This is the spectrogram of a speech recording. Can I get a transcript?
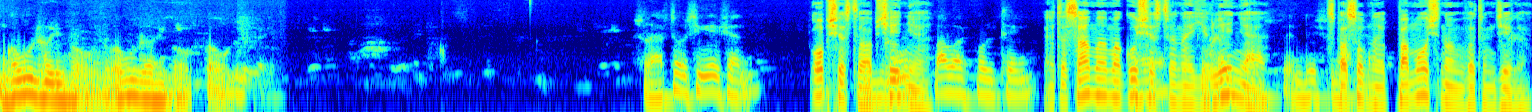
Гаур Хари Гаур, Гаур Хари Гаур, Гаур. Общество, общение — это самое могущественное явление, способное помочь нам в этом деле.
